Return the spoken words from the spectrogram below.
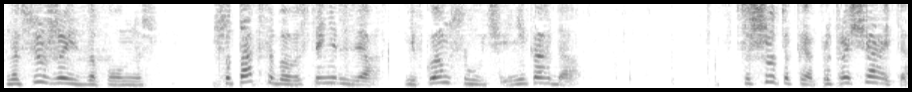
На всю жизнь запомниш, що так себе вести нельзя. Ні в коєму случае, ніколи. Це що таке? Прекращайте.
